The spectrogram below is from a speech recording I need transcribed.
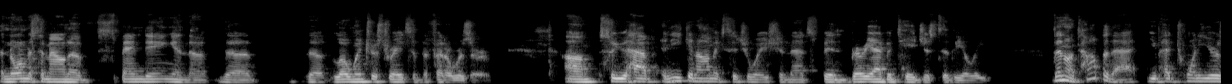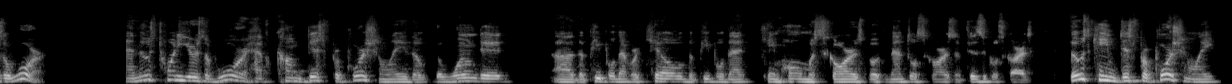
enormous amount of spending and the, the, the low interest rates of the Federal Reserve. Um, so you have an economic situation that's been very advantageous to the elite. Then on top of that, you've had 20 years of war. And those 20 years of war have come disproportionately, the, the wounded, uh, the people that were killed, the people that came home with scars, both mental scars and physical scars, those came disproportionately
